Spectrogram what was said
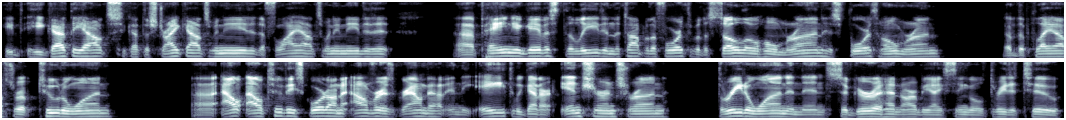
He he got the outs, he got the strikeouts when he needed, the flyouts when he needed it. Uh, Pena gave us the lead in the top of the fourth with a solo home run, his fourth home run of the playoffs. We're up two to one. Uh, Al Altuve scored on Alvarez ground out in the eighth. We got our insurance run three to one, and then Segura had an RBI single three to two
